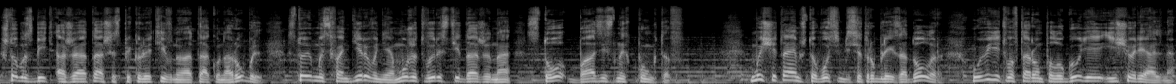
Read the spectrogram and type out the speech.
Чтобы сбить ажиотаж и спекулятивную атаку на рубль, стоимость фондирования может вырасти даже на 100 базисных пунктов. Мы считаем, что 80 рублей за доллар увидеть во втором полугодии еще реально.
